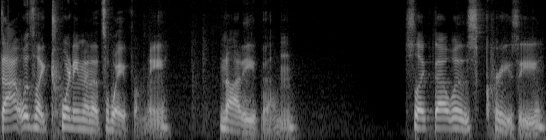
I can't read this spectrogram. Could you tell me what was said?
that was like 20 minutes away from me, not even. It's like that was crazy,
